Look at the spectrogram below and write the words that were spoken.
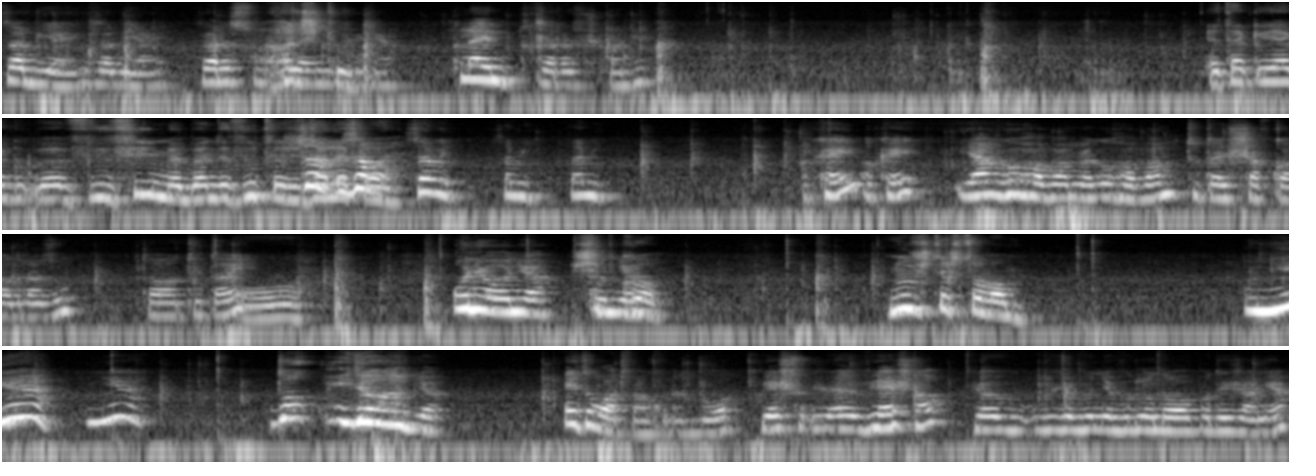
Zabijaj, zabijaj. Zaraz tu Chodź kolejny tu. przyjdzie. Kolejny tu zaraz przychodzi. Ja tak jak e, w filmie będę rzucać z Zabij, daleka. zabij, zabij, zabij. Okej, okej. Ja go chowam, ja go chowam. Tutaj szafka od razu. To tutaj. O, O nie, o nie. O nie. szybko. Nóż też chowam. O nie, nie. No, idealnie. Ej, to łatwe akurat było. Wiesz, e, wiesz to? Żeby, żeby nie wyglądało podejrzanie.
